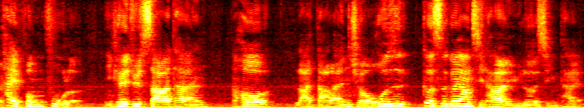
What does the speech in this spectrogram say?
太丰富了。你可以去沙滩，然后来打篮球，或者是各式各样其他的娱乐形态。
